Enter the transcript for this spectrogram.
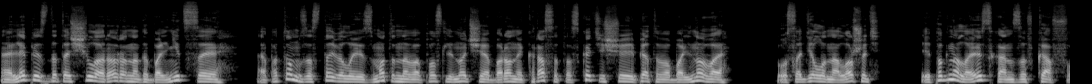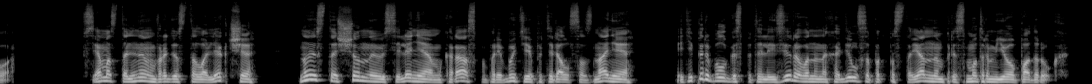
Лепис дотащила Рорана до больницы, а потом заставила измотанного после ночи обороны Краса таскать ещё и пятого больного, усадила на лошадь и погнала из Ханзы в Каффу. Всем остальным вроде стало легче, но истощенный усилением Крас по прибытии потерял сознание и теперь был госпитализирован и находился под постоянным присмотром его подруг.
